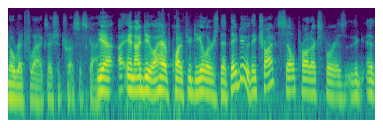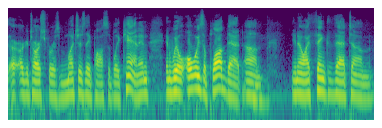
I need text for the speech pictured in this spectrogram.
no red flags. I should trust this guy. Yeah, and I do. I have quite a few dealers that they do. They try to sell products for as the, uh, our guitars for as much as they possibly can, and and we'll always applaud that. Um, you know, I think that um,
